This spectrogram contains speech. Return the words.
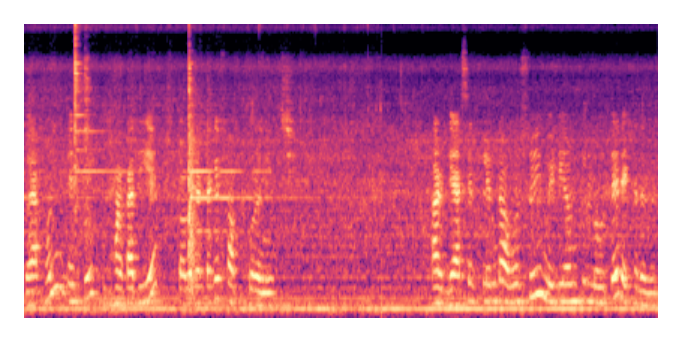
তো এখন একটু ঢাকা দিয়ে টমেটোটাকে সফট করে নিচ্ছি। আর গ্যাসের ফ্লেমটা অবশ্যই মিডিয়াম টু লোতে রেখে দেবেন।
